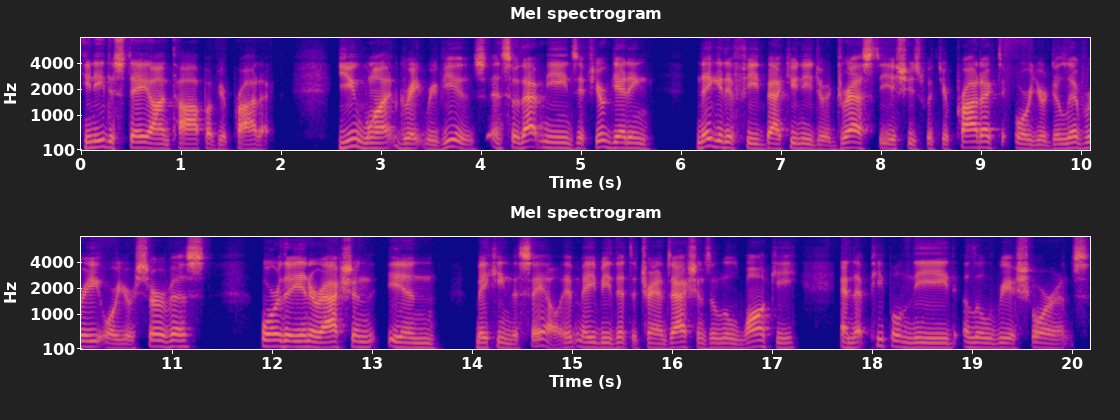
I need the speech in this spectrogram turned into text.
You need to stay on top of your product. You want great reviews. And so that means if you're getting negative feedback, you need to address the issues with your product or your delivery or your service or the interaction in making the sale. It may be that the transaction is a little wonky and that people need a little reassurance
